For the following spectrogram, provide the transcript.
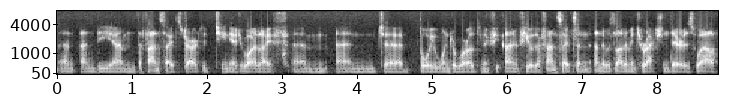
and and the um, the fan site started Teenage Wildlife um, and uh, Wonder World and a few and a few other fan sites, and, and there was a lot of interaction there as well.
